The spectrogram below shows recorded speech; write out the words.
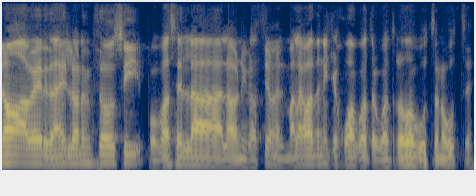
no, a ver, Dani Lorenzo sí, pues va a ser la, la única opción. El Málaga va a tener que jugar 4-4-2, guste o no guste.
